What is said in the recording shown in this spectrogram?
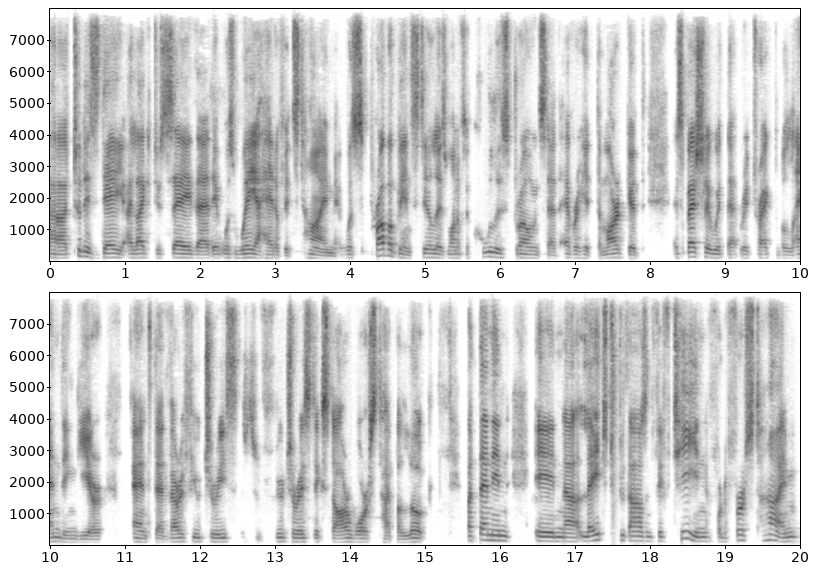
uh, to this day, I like to say that it was way ahead of its time. It was probably and still is one of the coolest drones that ever hit the market, especially with that retractable landing gear and that very futuristic Star Wars type of look. But then in in uh, late 2015, for the first time,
